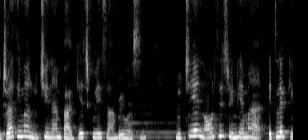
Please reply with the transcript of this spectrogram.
ગુજરાતીમાં લુચી નામ ભાગ્યે જ કોઈએ સાંભળ્યું હશે. લુચી એ નોર્થ ઇસ્ટ ઇન્ડિયામાં એટલે કે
